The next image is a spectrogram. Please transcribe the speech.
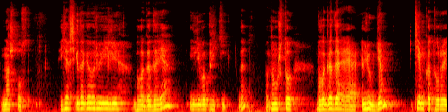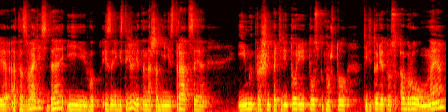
наш пост. Я всегда говорю или благодаря, или вопреки, да? Потому что благодаря людям, тем, которые отозвались, да, и вот и зарегистрировали, это наша администрация, и мы прошли по территории ТОС, потому что территория ТОС огромная,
